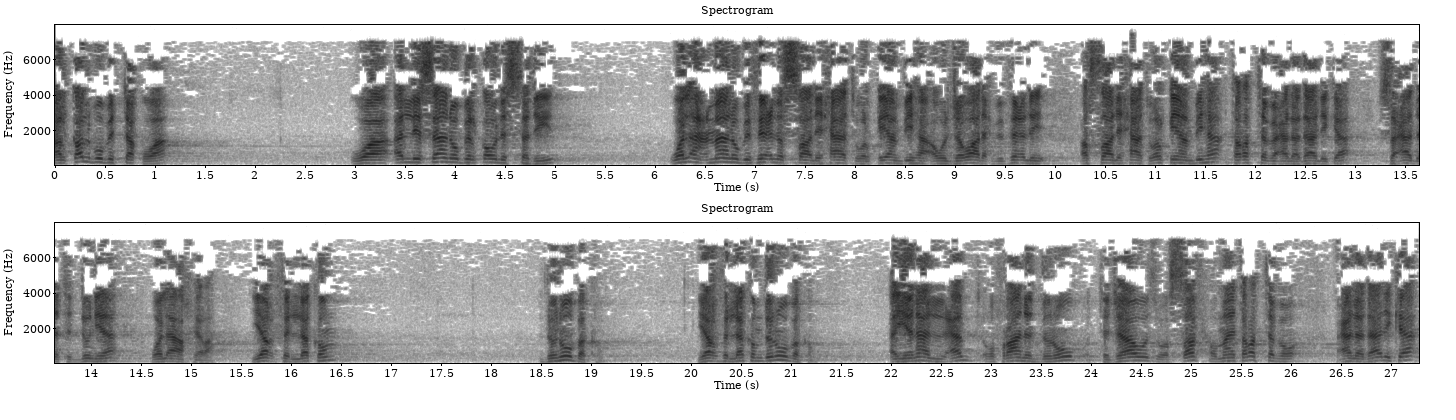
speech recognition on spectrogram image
القلب بالتقوى واللسان بالقول السديد والأعمال بفعل الصالحات والقيام بها أو الجوارح بفعل الصالحات والقيام بها ترتب على ذلك سعادة الدنيا والآخرة. يغفر لكم ذنوبكم. يغفر لكم ذنوبكم. أي ينال العبد غفران الذنوب والتجاوز والصفح وما يترتب على ذلك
